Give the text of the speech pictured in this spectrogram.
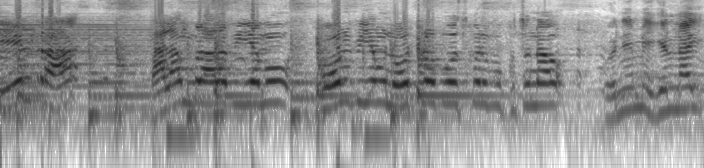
ఏంట్రా? తలంబ్రాల బియ్యము కోడి బియ్యము నోట్లో పోసుకొని బుక్కుతున్నావు? కొన్ని మిగిలినాయి.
